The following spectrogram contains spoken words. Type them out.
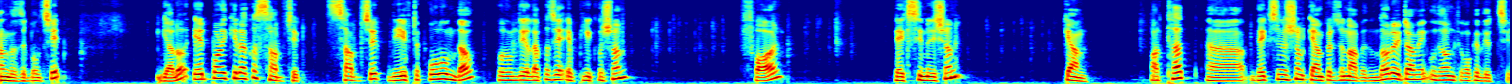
আন্দাজে বলছি গেল। এরপরে কি রাখো? সাবজেক্ট সাবজেক্ট দিয়ে একটা কলম দাও। কলম দিয়ে লেখো যে অ্যাপ্লিকেশন ফর ভ্যাকসিনেশন ক্যাম্প অর্থাৎ ভ্যাকসিনেশন ক্যাম্পের জন্য আবেদন। ধরো এটা আমি উদাহরণ তোমাকে দিচ্ছি।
